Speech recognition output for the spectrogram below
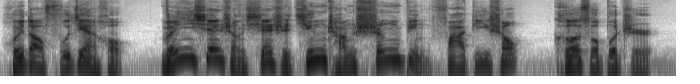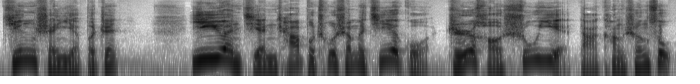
回到福建后，文先生先是经常生病发低烧，咳嗽不止，精神也不振。医院检查不出什么结果，只好输液打抗生素。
